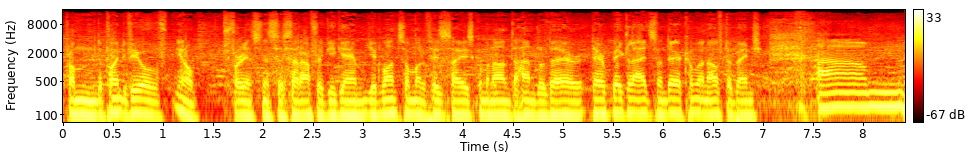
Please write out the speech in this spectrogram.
from the point of view of you know, for instance, the South Africa game, you'd want someone of his size coming on to handle their their big lads when they're coming off the bench. Um,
